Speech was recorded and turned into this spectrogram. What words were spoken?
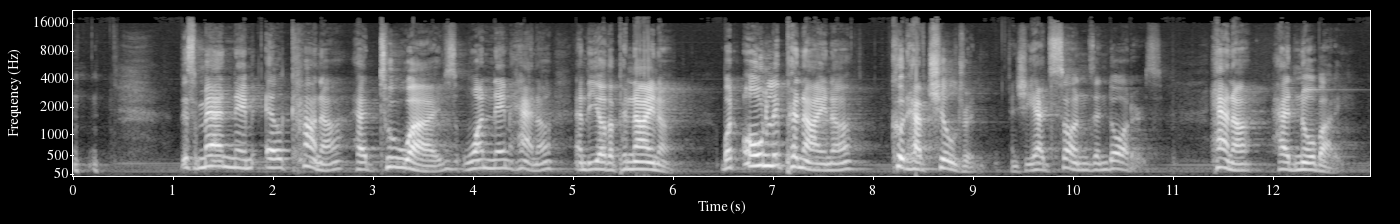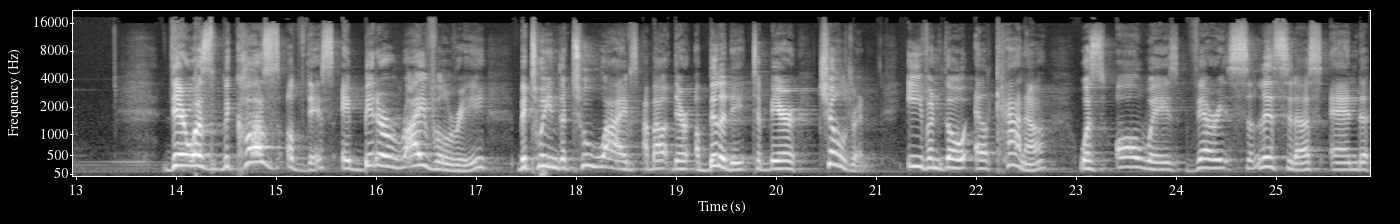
this man named Elkanah had two wives, one named Hannah and the other Peninnah. But only Peninnah could have children, and she had sons and daughters. Hannah had nobody. There was, because of this, a bitter rivalry between the two wives about their ability to bear children, even though Elkanah was always very solicitous and,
